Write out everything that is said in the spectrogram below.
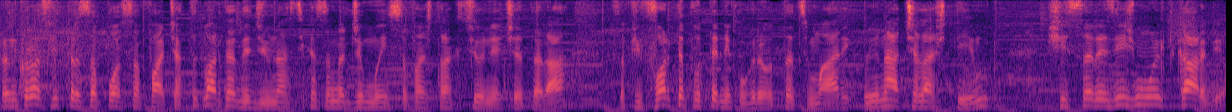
În crossfit trebuie să poți să faci atât partea de gimnastică, să mergi în mâini, să faci tracțiuni, etc. Să fii foarte puternic cu greutăți mari în același timp și să reziști mult cardio.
